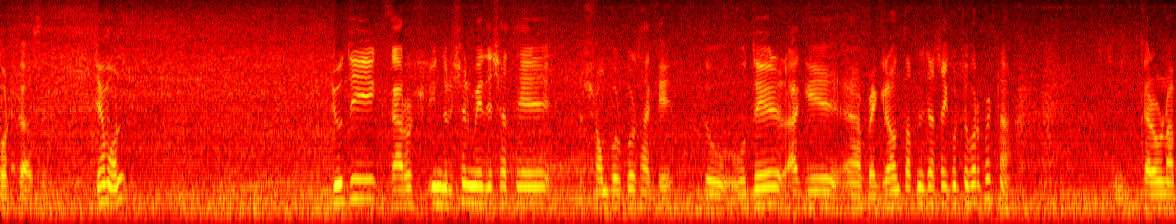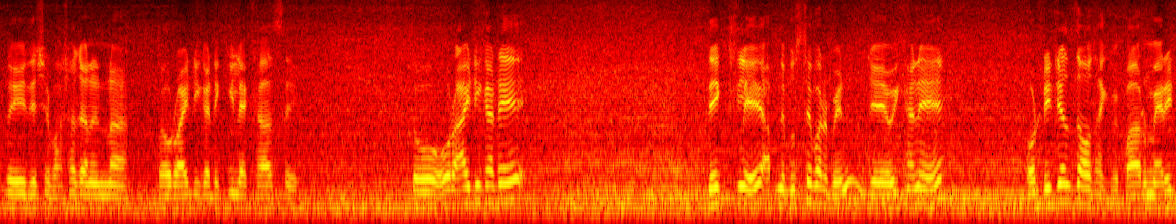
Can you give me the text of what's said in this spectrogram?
ঘটকা আছে। যেমন, যদি কারও ইন্দোনেশিয়ান মেয়েদের সাথে সম্পর্ক থাকে, তো ওদের আগে ব্যাকগ্রাউন্ড তো আপনি যাচাই করতে পারবেন না। কারণ আপনি এই দেশের ভাষা জানেন না বা ওর আইডি কার্ডে কী লেখা আছে। তো ওর আইডি কার্ডে দেখলে আপনি বুঝতে পারবেন যে ওইখানে ওর ডিটেলস দেওয়া থাকবে বা ওর ম্যারিড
